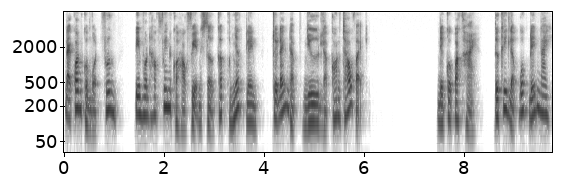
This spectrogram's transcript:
Đại quan của một phương bị một học viên của học viện sở cấp nhấc lên rồi đánh đập như là con cháu vậy. Đế quốc Bắc Hải từ khi lập quốc đến nay,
